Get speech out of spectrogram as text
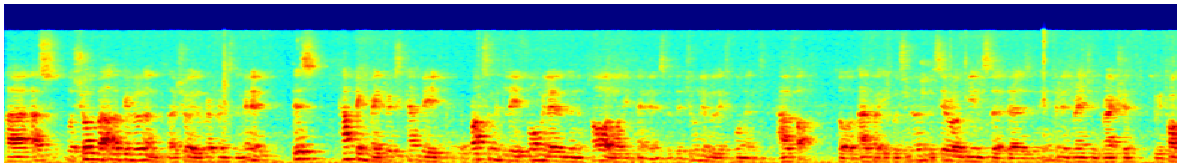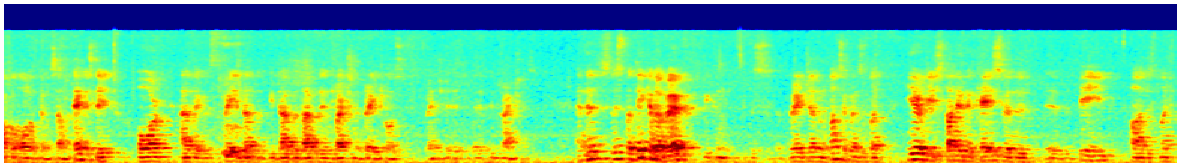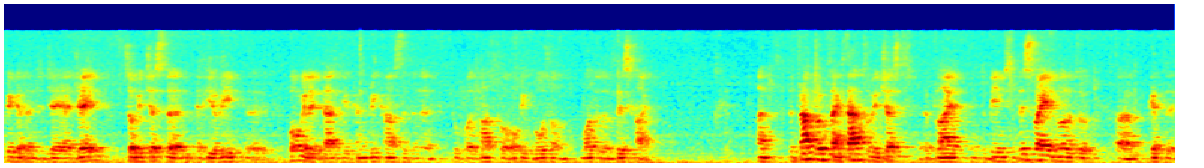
Uh, as was shown by other people, and I'll show you the reference in a minute, this coupling matrix can be approximately formulated in a power law dependence with the tunable exponent alpha. So alpha equals. The zero means that there's an infinite range interaction, so we talk for all of them simultaneously, or alpha equals 3, that would be dipole-dipole interaction, very close range uh, interactions. And this, this particular work, we can, this very general consequences, but here we studied the case where the, the, the B part is much bigger than the Jij, so we just, uh, if you reformulate uh, that, you can recast it in a two-port hardcore hopping boson model of this kind. And the trap looks like that, so we just apply the beams in this way in order to uh, get the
